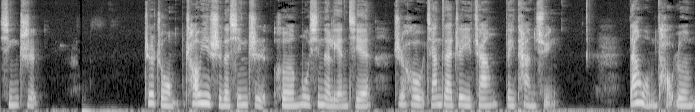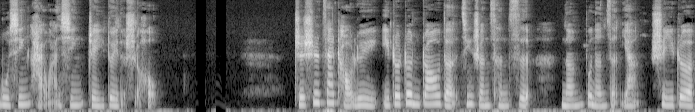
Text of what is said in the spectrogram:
心智。这种超意识的心智和木星的连结之后将在这一章被探寻。当我们讨论木星、海王星这一对的时候，只是在考虑一个更高的精神层次能不能怎样，是一个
